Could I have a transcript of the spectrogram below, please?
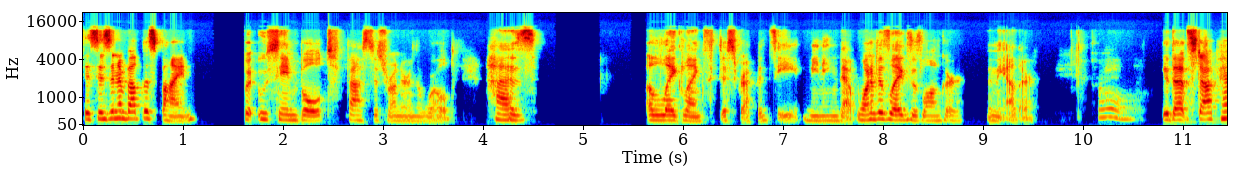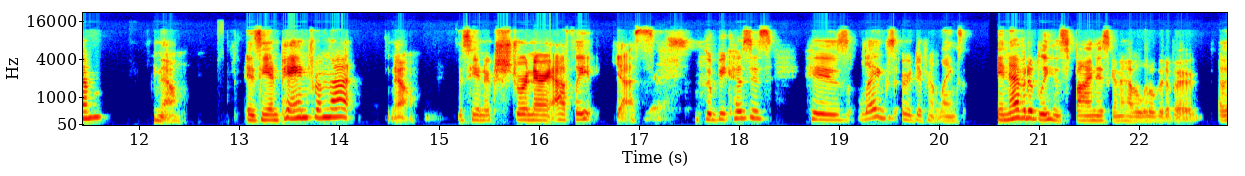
This isn't about the spine but usain bolt fastest runner in the world has a leg length discrepancy meaning that one of his legs is longer than the other. Oh. Did that stop him? No. Is he in pain from that no. Is he an extraordinary athlete? Yes. yes. So because his his legs are different lengths, inevitably his spine is going to have a little bit of a, a,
